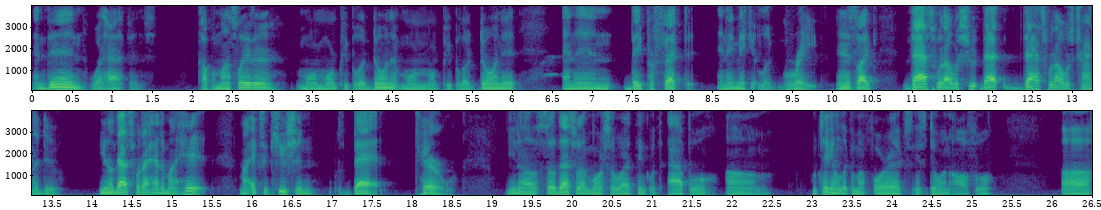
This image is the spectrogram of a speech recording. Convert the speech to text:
And then what happens? A couple months later, more and more people are doing it, more and more people are doing it, and then they perfect it and they make it look great. And it's like, that's what I was shoot that that's what I was trying to do. You know, that's what I had in my head. My execution was bad, terrible. You know, so that's what more so what I think with Apple. Um, I'm taking a look at my forex; it's doing awful. Uh,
